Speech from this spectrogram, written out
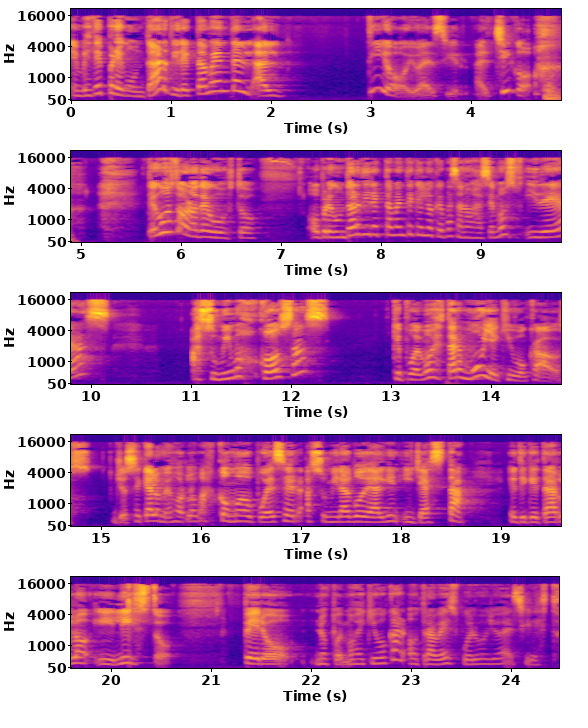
en vez de preguntar directamente al, tío, iba a decir, al chico, ¿te gusta o no te gusto? O preguntar directamente qué es lo que pasa. Nos hacemos ideas, asumimos cosas que podemos estar muy equivocados. Yo sé que a lo mejor lo más cómodo puede ser asumir algo de alguien y ya está, etiquetarlo y listo. Pero nos podemos equivocar. Otra vez vuelvo yo a decir esto.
